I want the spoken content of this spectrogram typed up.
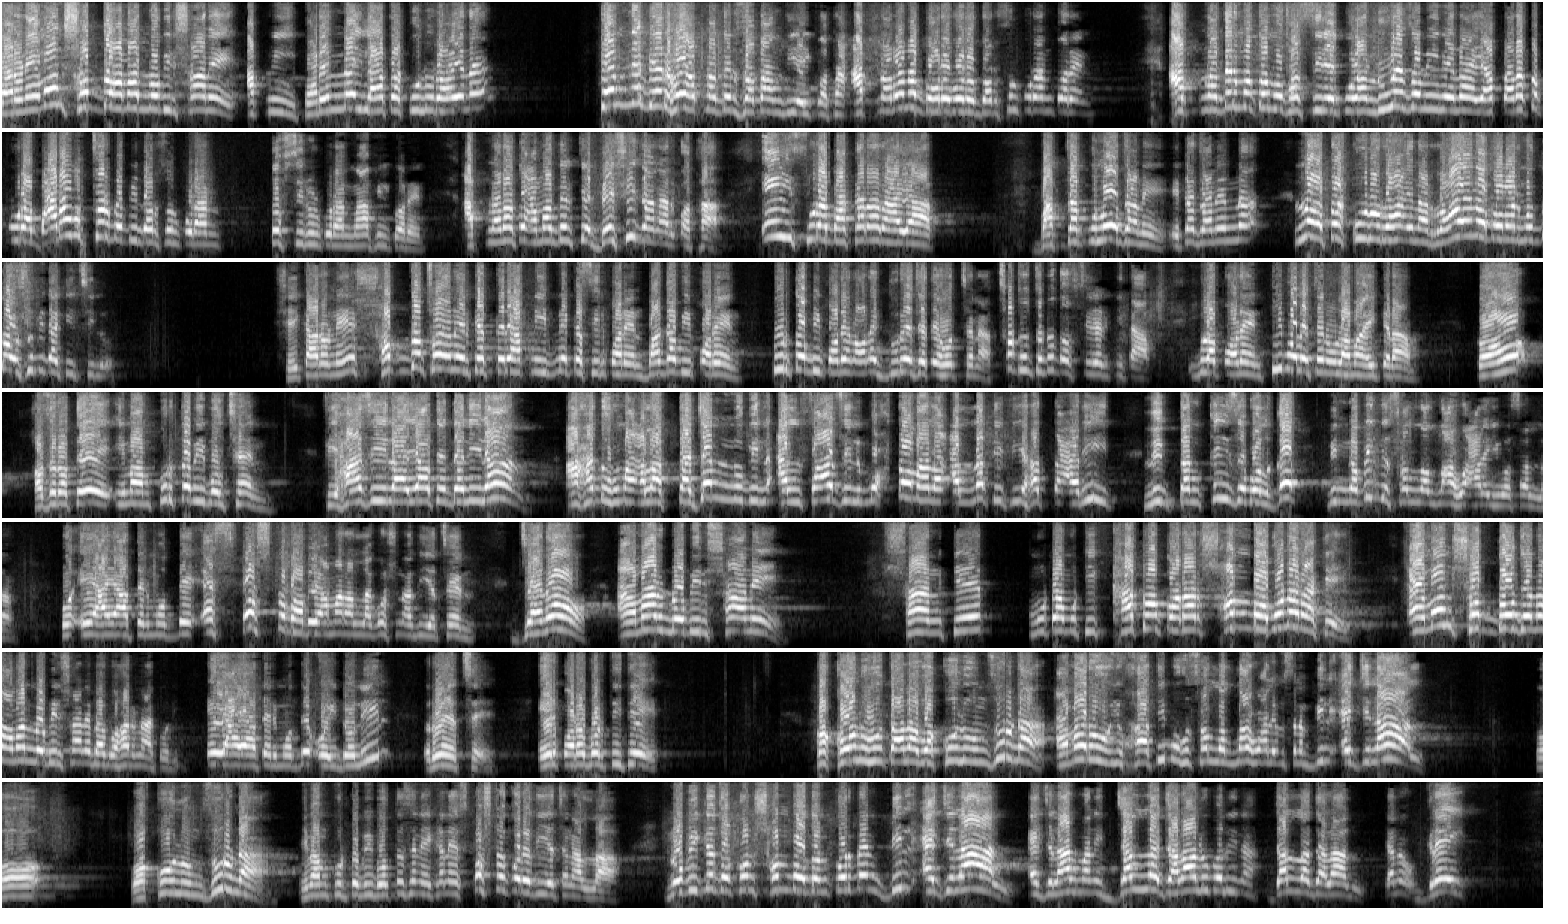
কারণ এমন শব্দ আমার নবীর শানে, আপনি পড়েন নাই লাতাকুলু রায়না কেমনে বের হয় আপনাদের জবান দিয়ে এই কথা? আপনারা না বড় বড় দর্শন কোরআন করেন আপনাদের মতো মুফাসসিরে কোরআন রুয়ে জমিনে নাই, আপনারা তো পুরা বারো বছর ব্যাপী দর্শন কোরআন, তফসিরুল কোরআন মাহফিল করেন। আপনারা তো আমাদের চেয়ে বেশি জানার কথা। এই সুরা বাকারার আয়াত, বাচ্চা পুলো জানে, এটা জানেন না? বলার মধ্যে অসুবিধা কি ছিল? সেই কারণে শব্দ চয়নের ক্ষেত্রে আপনি ইবনে কাসির পড়েন, বাগাবি পড়েন, কুরতবি পড়েন, অনেক দূরে যেতে হচ্ছে না। ছোট ছোট তফসিরের কিতাব, এগুলা পড়েন। কি বলেছেন উলামা ইকরাম তো হযরতে ইমাম কুরতবি বলছেন আয়াতে আহাদুহুমা আলা তাজান্নুবিল আলফাজিল মুহতামালা আল্লাতি ফিহা তারিদ লিতানকিজ ওয়াল সাল্লাল্লাহু আলাইহি ওয়াসাল্লাম। এই আয়াতের মধ্যে স্পষ্টভাবে আমার আল্লাহ ঘোষণা দিয়েছেন যেন আমার নবীর শানে, শানকে মোটামুটি খাটো করার সম্ভাবনা রাখে, এমন শব্দ যেন আমার নবীর শানে ব্যবহার না করি। এই আয়াতের মধ্যে ওই দলিল রয়েছে। এর পরবর্তীতে ইমাম বলতেছেন, এখানে স্পষ্ট করে দিয়েছেন আল্লাহ, নবীকে যখন সম্বোধন করবেন বিল এজলাল এজলাল মানে জাল্লা জালালু বলি না, জাল্লা জালালু, কেন? গ্রেট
